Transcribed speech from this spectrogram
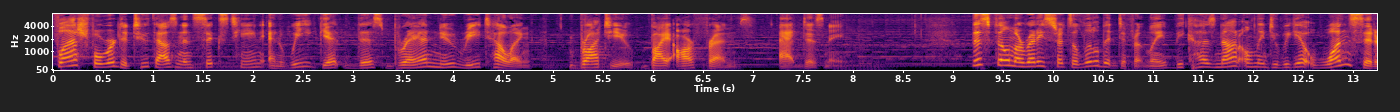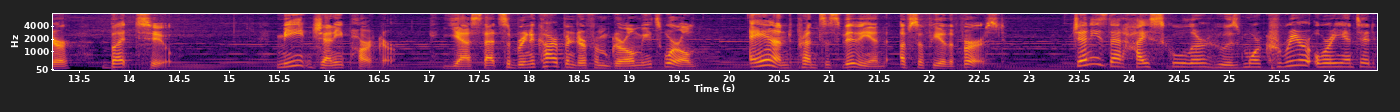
Flash forward to 2016, and we get this brand new retelling brought to you by our friends at Disney. This film already starts a little bit differently because not only do we get one sitter, but two. Meet Jenny Parker. Yes, that's Sabrina Carpenter from Girl Meets World, and Princess Vivian of Sofia the First. Jenny's that high schooler who is more career oriented,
